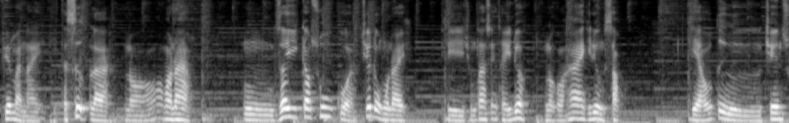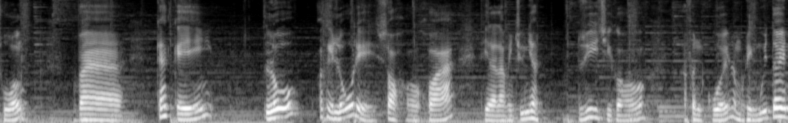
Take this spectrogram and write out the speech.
phiên bản này thì thật sự là nó hoàn hảo. Ừ, dây cao su của chiếc đồng hồ này thì chúng ta sẽ thấy được nó có hai cái đường sọc kéo từ trên xuống và các cái lỗ các cái lỗ để sỏ khóa thì là làm hình chữ nhật. Duy chỉ có phần cuối là một hình mũi tên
